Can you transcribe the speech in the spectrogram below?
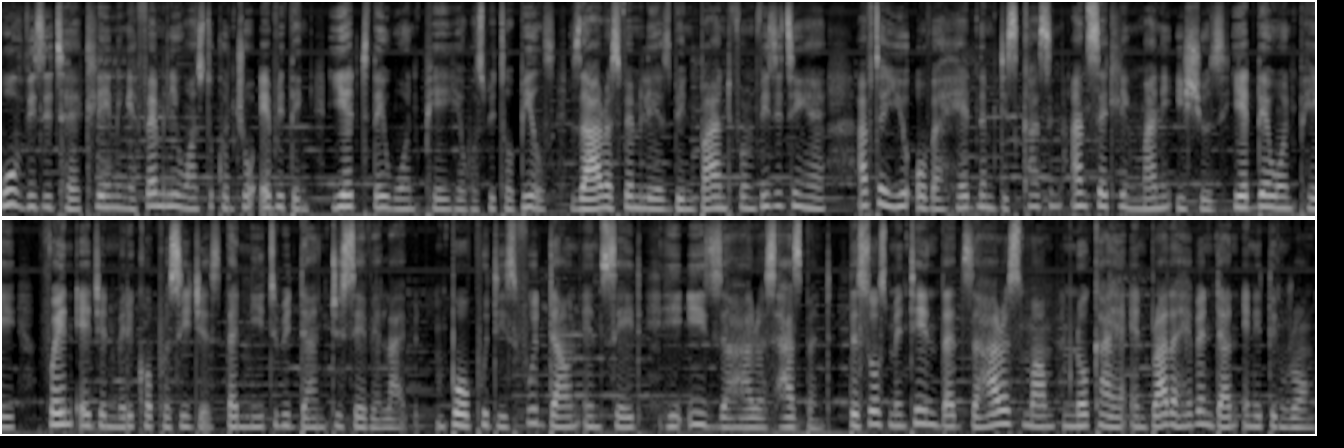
will visit her claiming her family wants to control everything, yet they won't pay her hospital bills. Zahara's family has been banned from visiting her after you overheard them discussing unsettling money issues, yet they won't pay for an urgent medical procedures that need to be done to save her life. Mpho put his foot down and said he is Zahara's husband. The source maintains that Zahara's mom, Nokhaya, and brother haven't done anything wrong,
